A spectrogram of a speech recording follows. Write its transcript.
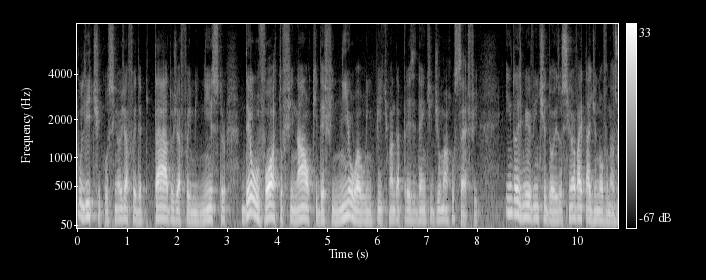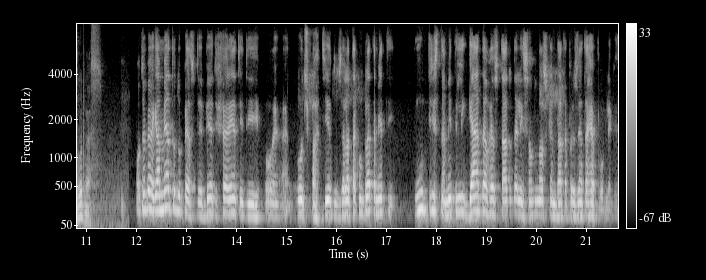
político? O senhor já foi deputado, já foi ministro, deu o voto final que definiu o impeachment da presidente Dilma Rousseff. Em 2022, o senhor vai estar de novo nas urnas? Altenberg, a meta do PSDB, diferente de é, outros partidos, ela está completamente, intrinsecamente ligada ao resultado da eleição do nosso candidato a presidente da República.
